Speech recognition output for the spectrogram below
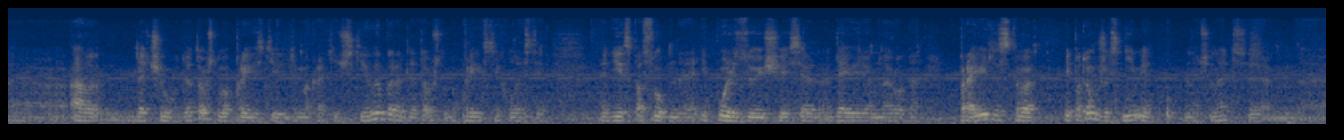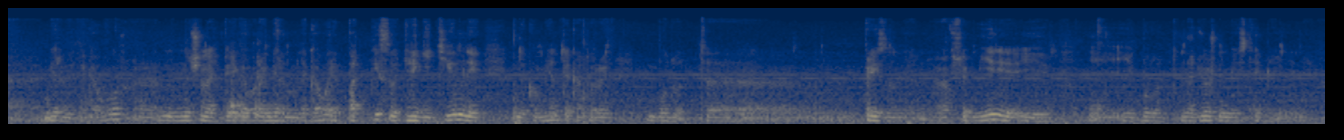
Э, А для чего? Для того, чтобы провести демократические выборы, для того, чтобы привести к власти дееспособное и пользующееся доверием народа правительство, и потом уже с ними начинать э, э, мирный договор, э, начинать переговоры о мирном договоре, подписывать легитимные документы, которые будут признаны во всем мире и, и будут надежными и стабильными.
